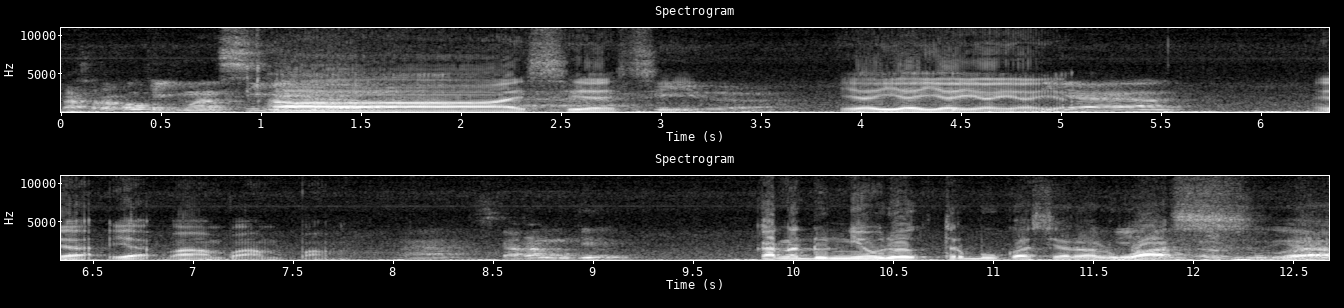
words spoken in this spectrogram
rasa rokok kayak gimana sih Ah, I Nah, see, I see. gitu. Ya, ya, ya, ya, ya, Iya ya. kan? Ya, ya, paham, paham, paham. nah sekarang mungkin Karena dunia udah terbuka secara Dunia luas, terbuka luas. ya.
